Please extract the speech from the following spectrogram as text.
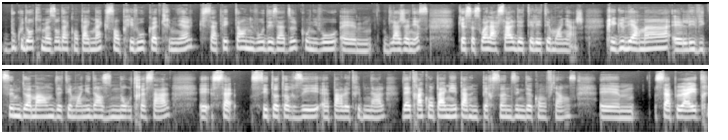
beaucoup d'autres mesures d'accompagnement qui sont prévues au Code criminel, qui s'appliquent tant au niveau des adultes qu'au niveau de la jeunesse, que ce soit la salle de télétémoignage. Régulièrement, les victimes demandent de témoigner dans une autre salle. Ça, c'est autorisé euh, par le tribunal d'être accompagné par une personne digne de confiance. Euh, ça peut être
